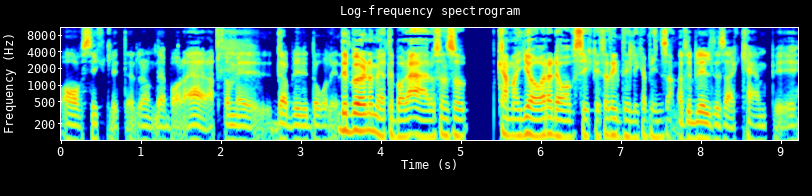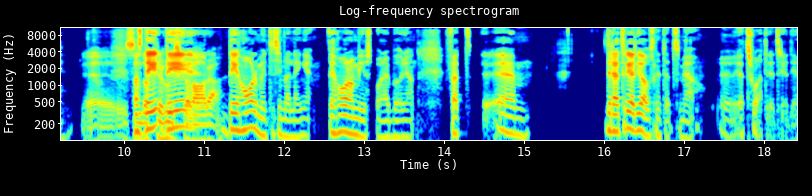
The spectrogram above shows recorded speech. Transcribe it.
avsiktligt eller om det bara är att de är, det har blivit dåligt. Det börjar nog med att det bara är och sen så kan man göra det avsiktligt så att det inte är lika pinsamt. Att det blir lite så här campy, eh, som Fast Who ska vara. det har de inte så himla länge. Det har de just bara i början. För att ehm, det där tredje avsnittet som jag, eh, jag tror att det är det tredje,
